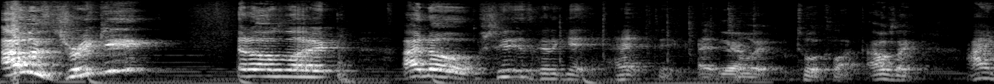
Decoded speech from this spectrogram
I was drinking, and I was like, I know shit is gonna get hectic at Yeah. two, two o'clock. I was like, I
